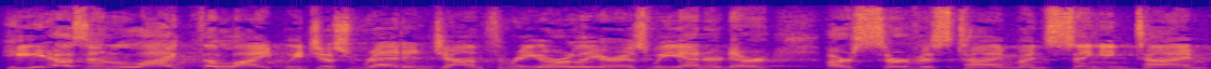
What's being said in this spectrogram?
He doesn't like the light. We just read in John 3 earlier as we entered our, our service time and singing time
